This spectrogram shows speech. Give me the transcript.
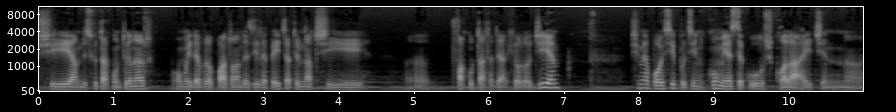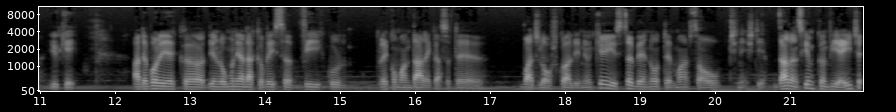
și am discutat cu un tânăr, omul de vreo 4 ani de zile pe aici, a terminat și facultatea de arheologie și mi-a povestit puțin cum este cu școala aici în UK. Adevărul e că din România, dacă vrei să vii cu recomandare ca să te bagi la o școală din UK, îți trebuie note mari sau cine știe. Dar, în schimb, când vii aici,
